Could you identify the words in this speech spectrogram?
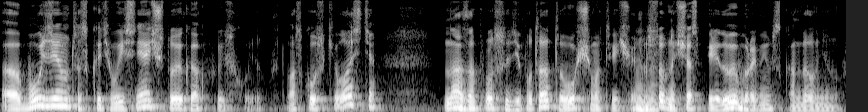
Будем, так сказать, выяснять, что и как происходит. Потому что московские власти – на запросы депутата, в общем, отвечают. Угу. Особенно сейчас перед выборами им скандал не нужен.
